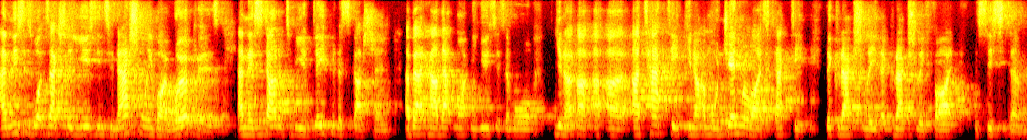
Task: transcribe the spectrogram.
And this is what's actually used internationally by workers. And there started to be a deeper discussion about how that might be used as a more, you know, a, a, a, tactic, you know, a more generalized tactic that could actually that could actually fight the system.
